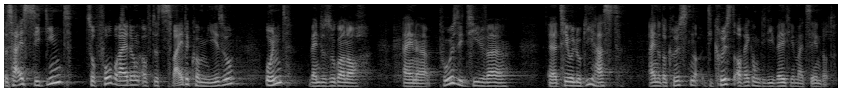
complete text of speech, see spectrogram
Das heißt, sie dient zur Vorbereitung auf das zweite Kommen Jesu und, wenn du sogar noch eine positive äh, Theologie hast, eine der größten, die größte Erweckung, die die Welt jemals sehen wird.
